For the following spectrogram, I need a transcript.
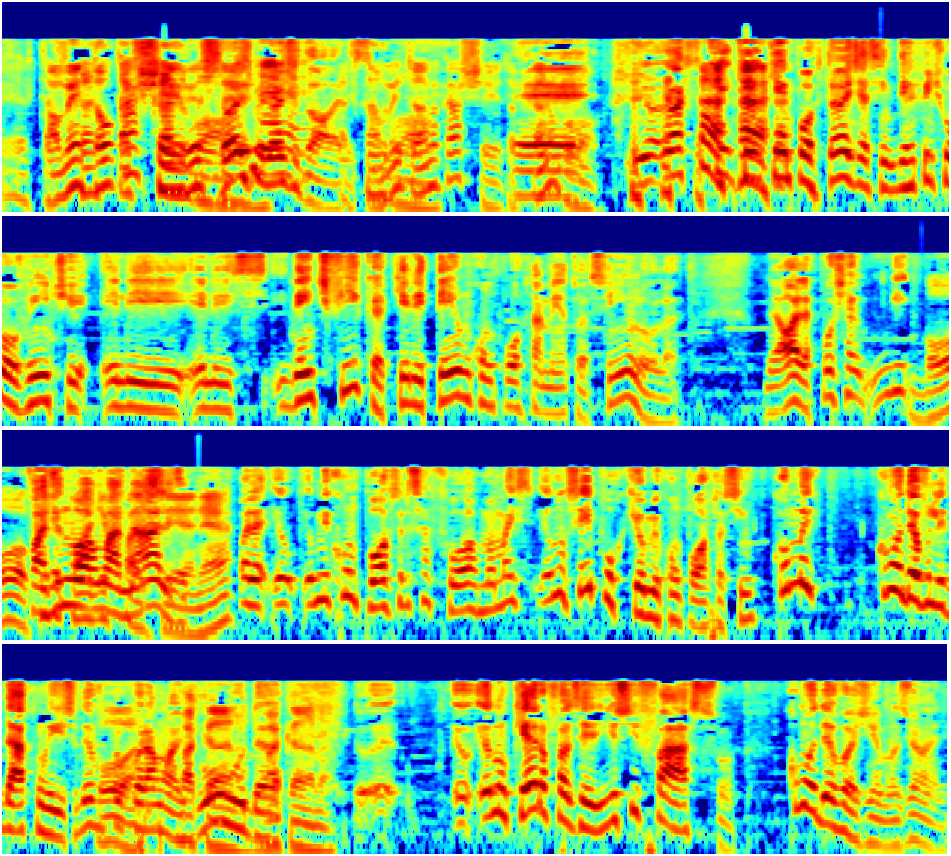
É, tá Aumentou ficando, o tá cachê, tá viu? 2 milhões de dólares. Tá aumentando o cachê, tá ficando é, bom. Eu acho que, que, que, é importante, assim, de repente o ouvinte, ele, ele identifica que ele tem um comportamento assim, Lula? Olha, poxa, me, Boa, fazendo uma, uma análise, fazer, né? olha, eu, eu me comporto dessa forma, mas eu não sei por que eu me comporto assim. Como, é, como eu devo lidar com isso? Eu devo Boa, procurar uma bacana, ajuda? Bacana. Eu, eu, eu, não quero fazer isso e faço. Como eu devo agir, Manzioni?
